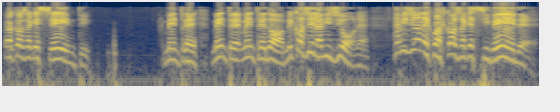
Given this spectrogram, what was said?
qualcosa che senti. Mentre, mentre, mentre dormi, così la visione. La visione è qualcosa che si vede,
